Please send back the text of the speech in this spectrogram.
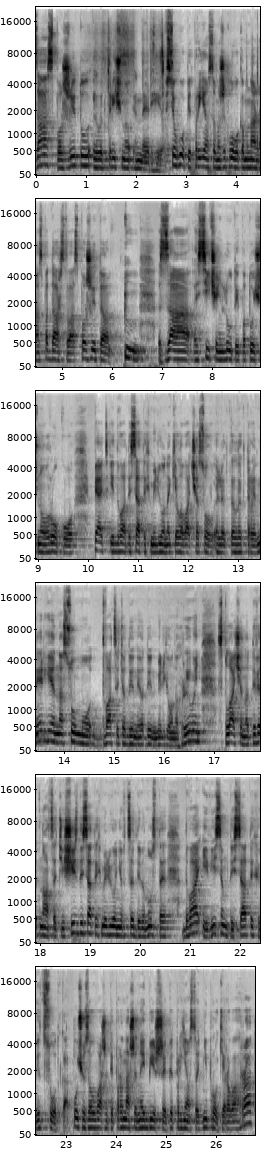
за спожиту електричну енергію. Всього підприємствами житлово-комунального господарства спожито за січень-лютий поточного року 5,2 мільйона кіловат часов електроенергії на суму 21,1 мільйон гривень. Сплачено 19,6 мільйонів, це 92,8%. Хочу зауважити про наше найбільше підприємство Дніпро Кіровоград.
